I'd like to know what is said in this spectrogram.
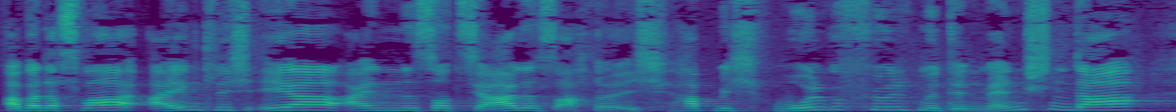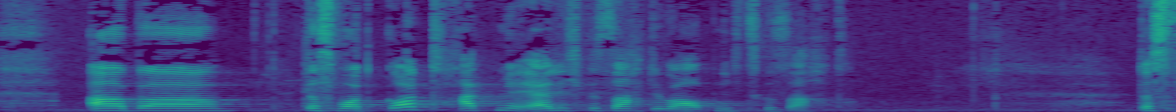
aber das war eigentlich eher eine soziale Sache. Ich habe mich wohlgefühlt mit den Menschen da, aber das Wort Gott hat mir ehrlich gesagt überhaupt nichts gesagt. Das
